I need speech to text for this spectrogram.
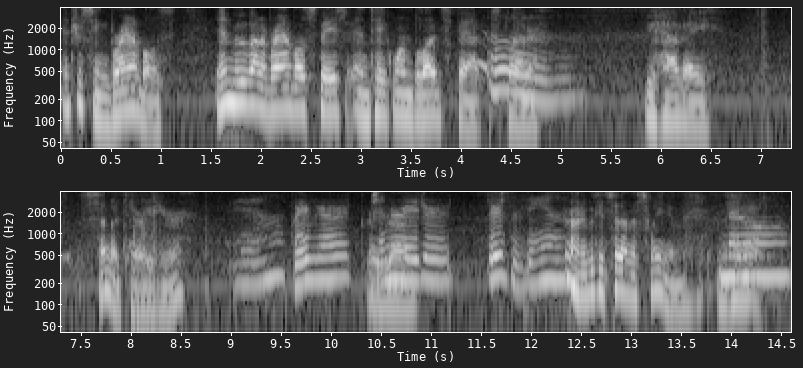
Interesting brambles. In move on a bramble space and take one blood spat splatter. You have a cemetery here. Yeah. Graveyard, Graveyard. generator, There's the van. Here, honey, we can sit on the swing and, and hang out.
